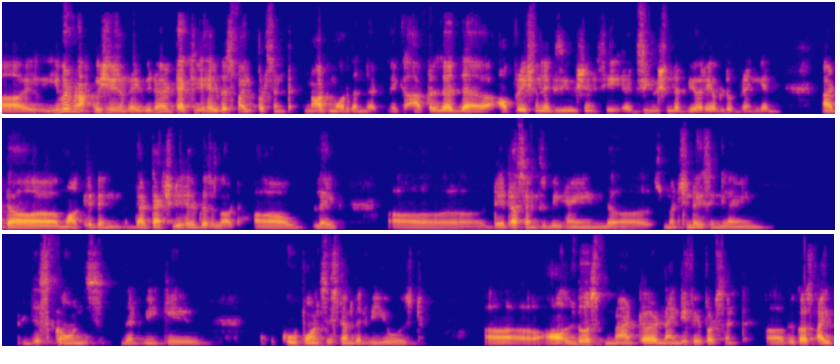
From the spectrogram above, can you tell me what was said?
uh, even from acquisition, right, Virat actually held us five percent, not more than that. Like after that, the operational execution execution that we were able to bring in at uh, marketing that actually helped us a lot. Uh, like uh, data science behind uh, merchandising line, discounts that we gave, coupon system that we used. Uh, all those matter 95% uh, because I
